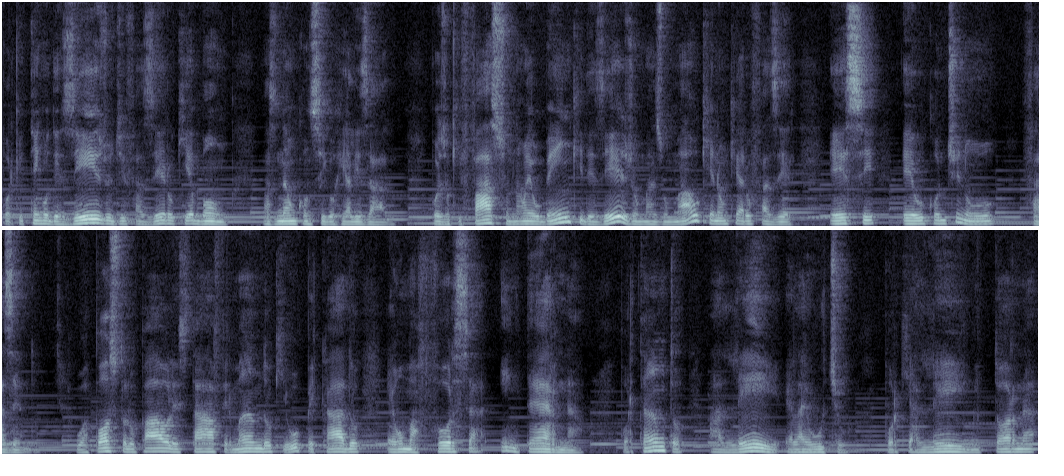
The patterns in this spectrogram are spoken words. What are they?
porque tenho o desejo de fazer o que é bom, mas não consigo realizá-lo. Pois o que faço não é o bem que desejo, mas o mal que não quero fazer. Esse eu continuo fazendo. O apóstolo Paulo está afirmando que o pecado é uma força interna. Portanto, a lei ela é útil, porque a lei me torna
